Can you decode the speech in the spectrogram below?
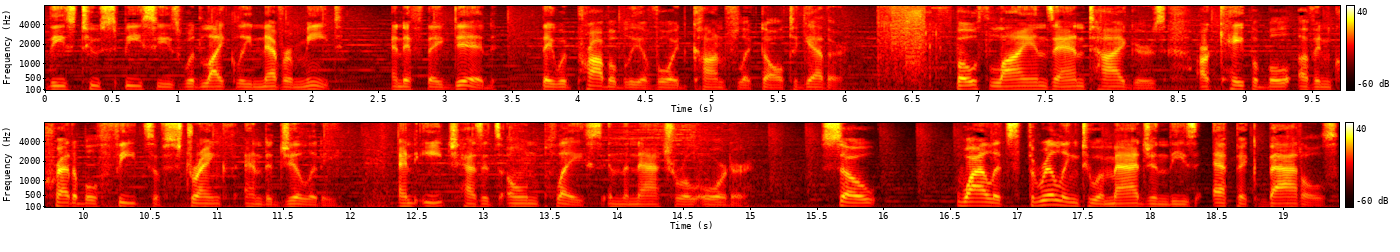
these two species would likely never meet, and if they did, they would probably avoid conflict altogether. Both lions and tigers are capable of incredible feats of strength and agility, and each has its own place in the natural order. So, While it's thrilling to imagine these epic battles,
